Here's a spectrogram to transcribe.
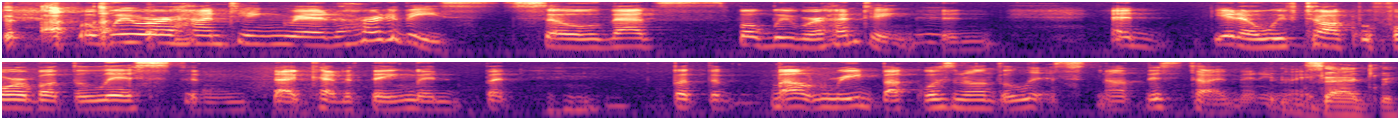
but we were hunting red hartebeest, so that's what we were hunting, and and you know we've talked before about the list and that kind of thing, and but but the mountain reed buck wasn't on the list, not this time anyway. exactly.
